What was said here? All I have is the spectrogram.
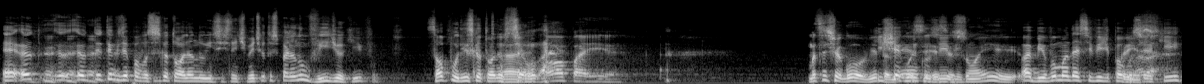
É, eu, eu- eu tenho que dizer pra vocês que eu tô olhando insistentemente, que eu tô esperando um vídeo aqui. pô. Só por isso que eu tô olhando o celular. Opa aí. Mas você chegou a ouvir Que também chegou, esse, inclusive. esse som aí? Olha, Bia, eu vou mandar esse vídeo pra Prince. você aqui.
